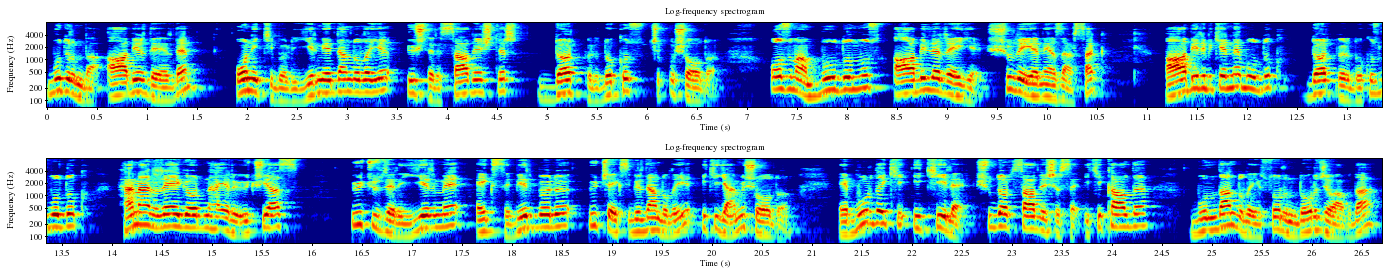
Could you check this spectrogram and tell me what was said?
Bu durumda A1 değeri de 12 bölü 27'den dolayı 3'leri sadeleştir. 4 bölü 9 çıkmış oldu. O zaman bulduğumuz A1 ile R'yi şurada yerine yazarsak A1'i bir kere ne bulduk? 4 bölü 9 bulduk. Hemen R gördüğün her yere 3 yaz. 3 üzeri 20 eksi 1 bölü 3 eksi 1'den dolayı 2 gelmiş oldu. E buradaki 2 ile şu 4 sadeleşirse 2 kaldı. Bundan dolayı sorunun doğru cevabı da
